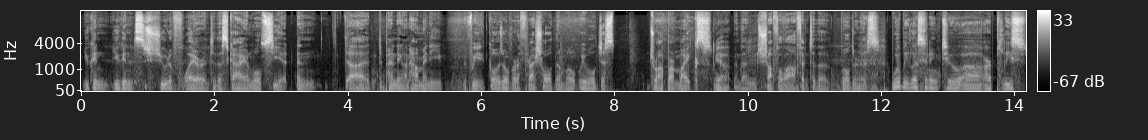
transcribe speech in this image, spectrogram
You can you can shoot a flare into the sky and we'll see it. And uh, depending on how many, if we goes over a threshold, then we'll, we will just drop our mics Yeah, and then shuffle off into the wilderness. we'll be listening to uh, our police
